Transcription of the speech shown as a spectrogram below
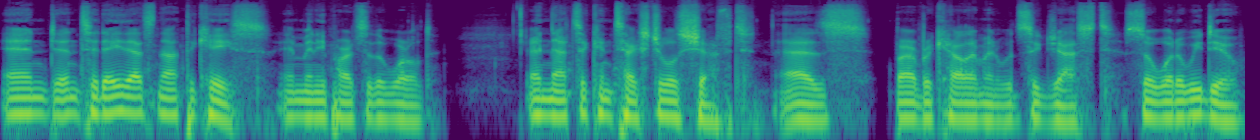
And, and today that's not the case in many parts of the world. And that's a contextual shift, as Barbara Kellerman would suggest. So, what do we do?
